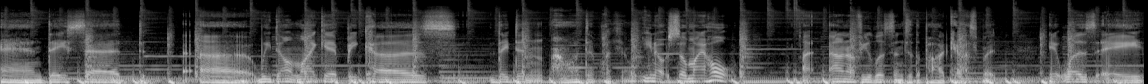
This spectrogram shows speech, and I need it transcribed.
And they said, uh, we don't like it because they didn't. You know, so my whole I, I don't know if you listened to the podcast, but it was a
